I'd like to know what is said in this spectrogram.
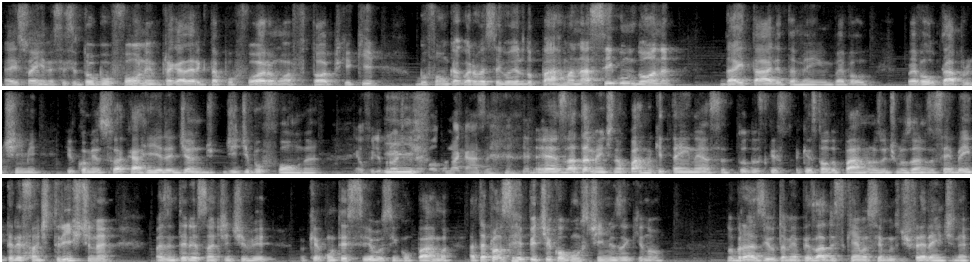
É isso aí, né? Você citou o Buffon, né? Pra galera que tá por fora, um off-topic aqui. Buffon que agora vai ser goleiro do Parma na segundona da Itália também. Vai, vai voltar pro time que começou a carreira de Didi Buffon, né? É o filho pródigo, e... né? Voltando a casa. é, exatamente. Né? O Parma que tem nessa, né? toda a questão do Parma nos últimos anos, assim, é bem interessante, triste, né? Mas interessante a gente ver o que aconteceu, assim, com o Parma. Até para não se repetir com alguns times aqui no, no Brasil também, apesar do esquema ser muito diferente, né?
